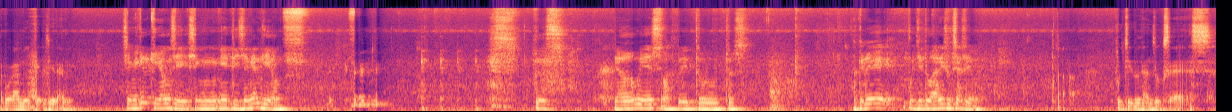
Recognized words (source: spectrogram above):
Aku ora mikir sih tapi. Saya mikir giong sih sing edition kan giong terus ya wis waktu itu. Terus akhirnya puji Tuhan ini sukses ya puji Tuhan sukses.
